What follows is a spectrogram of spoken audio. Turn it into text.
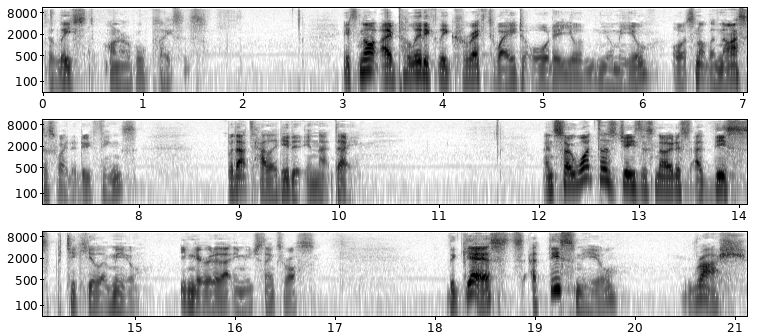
the least honourable places. It's not a politically correct way to order your, your meal, or it's not the nicest way to do things, but that's how they did it in that day. And so, what does Jesus notice at this particular meal? You can get rid of that image. Thanks, Ross. The guests at this meal rush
